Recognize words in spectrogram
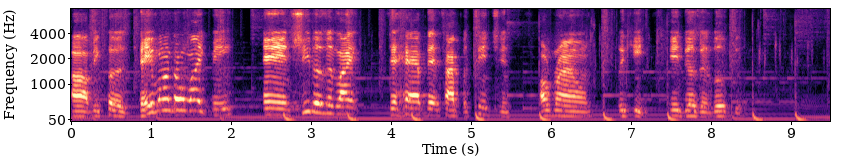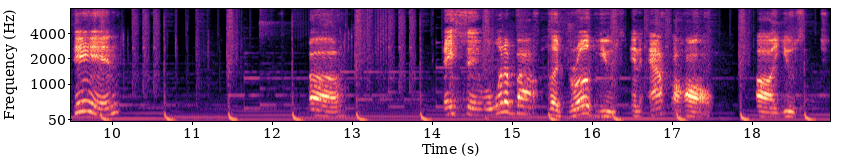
Uh, because Davon don't like me and she doesn't like to have that type of tension around the kids. It doesn't look good. Then uh they said, well, what about her drug use and alcohol uh, usage?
